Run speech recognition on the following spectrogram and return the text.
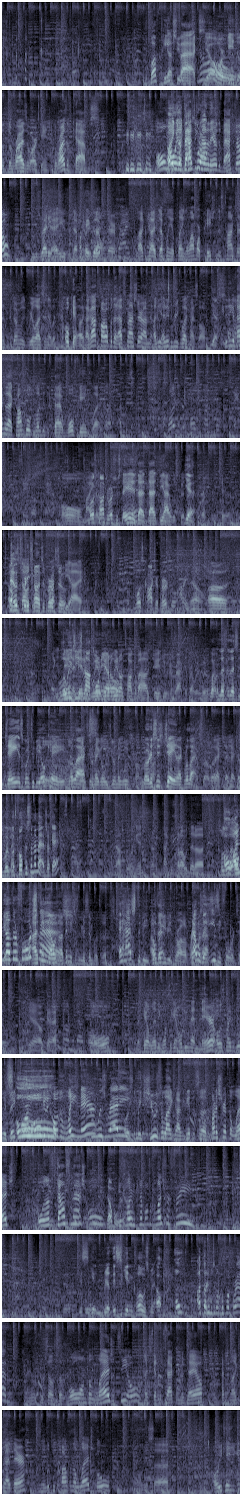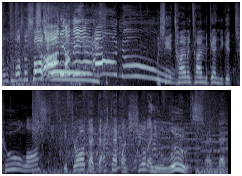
Buff Pichu. Yes, facts. No. Yo, Archangel, the rise of Archangel, the rise of Caps. oh my Oh, god, the back catching throw. out of there, the back throw. He's ready. Yeah, he was definitely Okay, ready for that good. one there. Lucky guy's definitely playing a lot more patient this time. trying- Definitely realizing that, like, okay, like I got caught up with that F smash there. I'm, I, need, I need to recollect myself. Yes. Need to get back to that calm, cool, collected, that Wolf gameplay. What is the most controversial Oh my. Most goodness. controversial Is that that DI was good. Yeah. That's a good statement. That was pretty some controversial. DI. Most controversial? I don't even know. Uh, Like, Luigi's Dana, not we- corny we at don't- We don't talk about how Jay's doing in bracket, bro. We, we don't well, listen, about listen. Jay is going to be okay. Ugh. Relax. He's gonna make a, he's gonna make a loser. Bro, this is Jay. Like, relax, bro. Relax, relax, We're- We're relax. focused on the match, okay? Now pulling in, trying to not get caught out with that. Uh, Oh, okay. another forward I think that was. I think it's just misinputted at this point. It has to be. I don't think that, if you throw it out that was an easy forward tilt. Yeah. Okay. Oh. Mikhail landing once again, holding that nair. Oh, this might be really big for him. Oh, getting caught with a late nair. He was ready. Oh, it's gonna be huge for Laga. If you can get this uh, Punisher at the ledge. Oh, another down smash. Oh, Double Just down. let him jump off the ledge for free. This is getting real. This is getting close, man. Oh, oh! I thought he was gonna go for a grab. And he puts out the roll on the ledge. Let's see. Oh, nice get up attack from Mateo. Got the guy there. He's a little too caught up on the ledge. Oh, oh this uh. Oh, you can't. You get a little too lost in the sauce. Oh, Dios you mío! s- Oh no! We see it time and time again. You get too lost. You throw out that dash attack on shield and you lose. And that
